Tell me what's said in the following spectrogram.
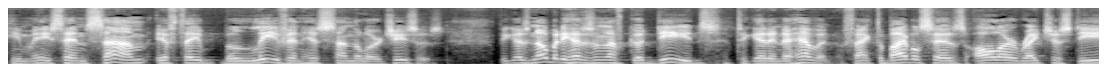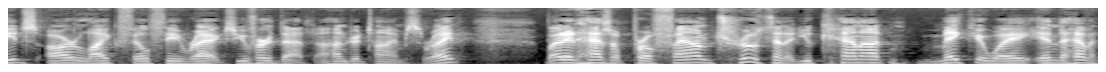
He may send some if they believe in His Son, the Lord Jesus because nobody has enough good deeds to get into heaven. In fact, the Bible says all our righteous deeds are like filthy rags. You've heard that a hundred times, right? But it has a profound truth in it. You cannot make your way into heaven.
